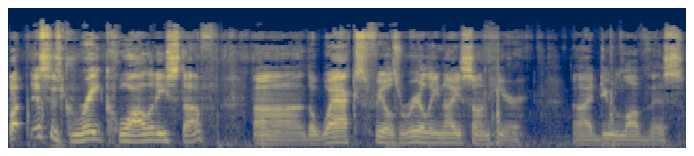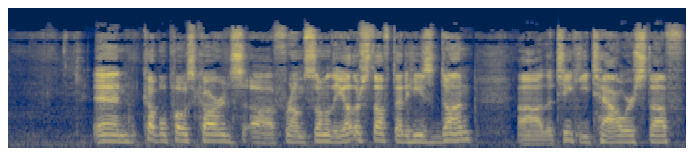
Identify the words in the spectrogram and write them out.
But this is great quality stuff. Uh, the wax feels really nice on here. I do love this. And a couple postcards uh, from some of the other stuff that he's done. Uh, the Tiki Tower stuff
